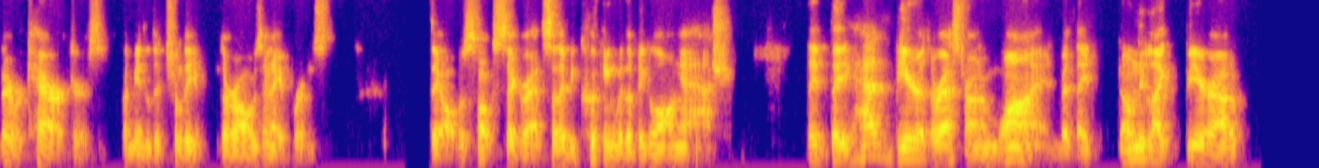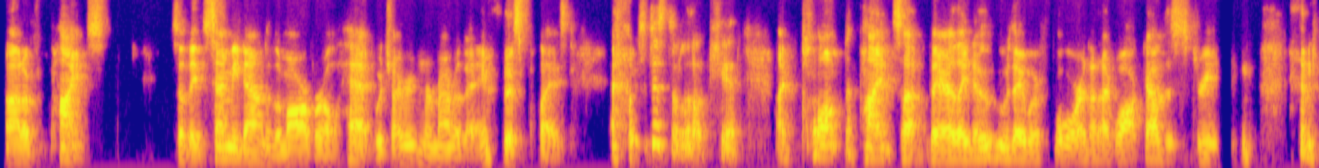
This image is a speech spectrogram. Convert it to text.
they were characters. I mean, literally, they're always in aprons. They always smoked cigarettes, so they'd be cooking with a big long ash. They they had beer at the restaurant and wine, but they only liked beer out of out of pints. So they'd send me down to the Marlborough Head, which I even remember the name of this place. And I was just a little kid. I plonked the pints up there. They knew who they were for. And then I'd walk down the street and,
